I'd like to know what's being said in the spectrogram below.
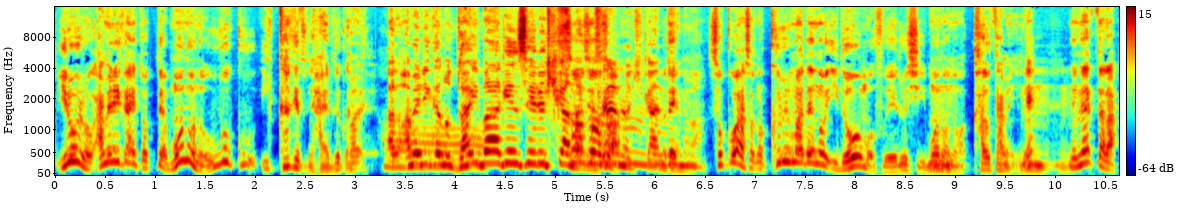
いろいろアメリカにとっては物の動く1か月に入るというか、まああのアメリカのダイバーゲンセール期間なんですね。その期間っていうのは。でそこはその車での移動も増えるし物の買うためにね、うんうんでなったら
